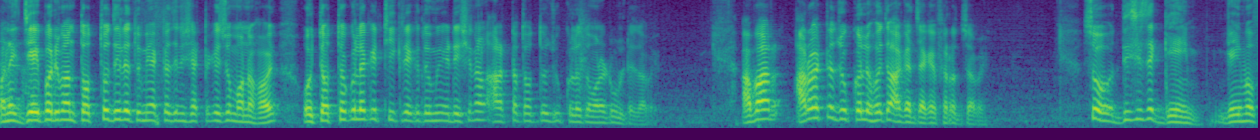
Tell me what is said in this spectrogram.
মানে যে পরিমাণ তথ্য দিলে তুমি একটা জিনিস একটা কিছু মনে হয় ওই তথ্যগুলোকে ঠিক রেখে তুমি এডিশনাল আরেকটা তথ্য যোগ করলে তোমার একটু উল্টে যাবে। আবার আরও একটা যোগ করলে হয়তো আগের জায়গায় ফেরত যাবে। So this is a game game of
